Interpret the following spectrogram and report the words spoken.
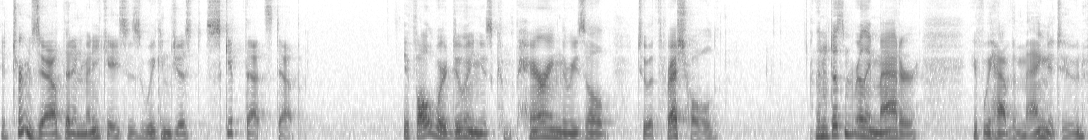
it turns out that in many cases we can just skip that step. If all we're doing is comparing the result to a threshold, then it doesn't really matter if we have the magnitude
